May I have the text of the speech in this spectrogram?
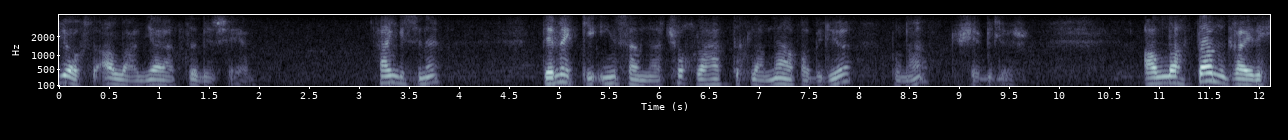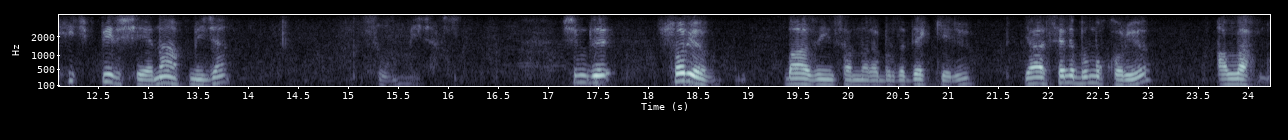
yoksa Allah'ın yarattığı bir şeye mi? Hangisine? Demek ki insanlar çok rahatlıkla ne yapabiliyor? Buna düşebiliyor. Allah'tan gayri hiçbir şeye ne yapmayacaksın? Sığınmayacaksın. Şimdi soruyorum bazı insanlara burada dek geliyor. Ya seni bu mu koruyor? Allah mı?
